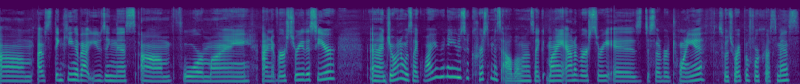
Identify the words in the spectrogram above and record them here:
Um, I was thinking about using this um, for my anniversary this year and Joanna was like, why are you going to use a Christmas album? I was like, my anniversary is December 20th, so it's right before Christmas.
